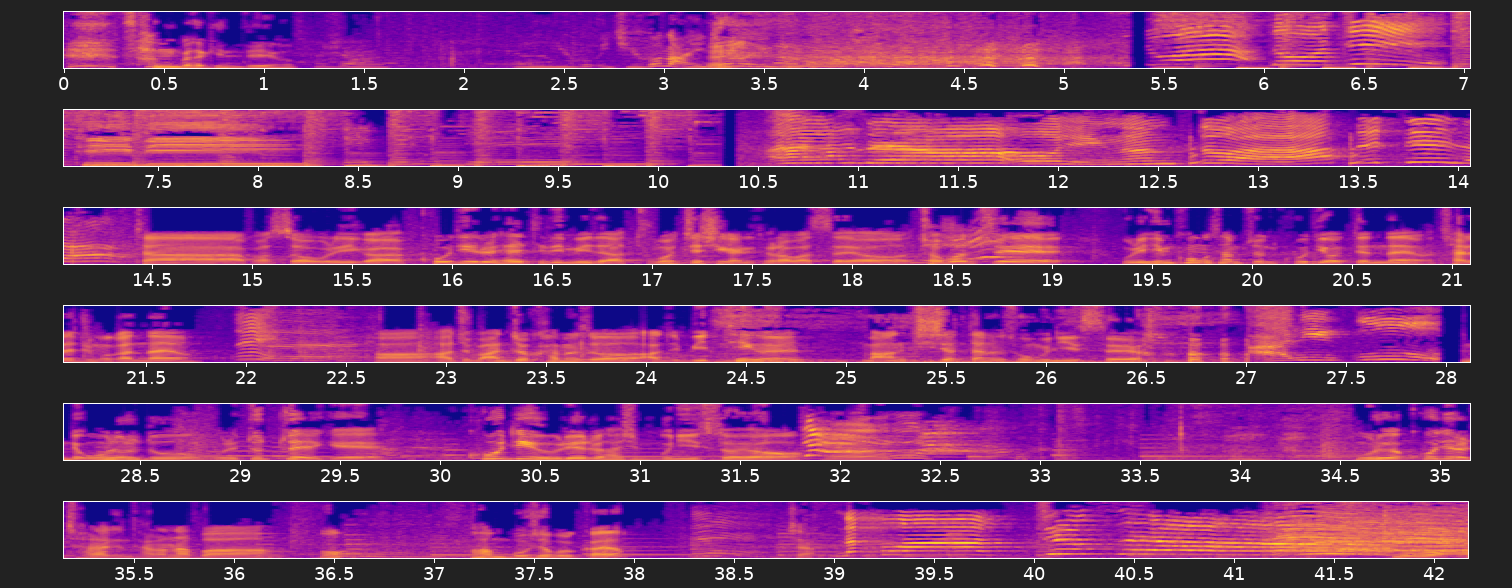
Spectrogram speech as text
삼각인데요. 잠시만. 어, 이거, 이건 아니잖아, 이거. 조지! TV. 안녕하세요. 우리는 뚜아 띠띠라. 자, 벌써 우리가 코디를 해드립니다. 두 번째 시간이 돌아왔어요. 저번 주에 우리 힘콩 삼촌 코디 어땠나요? 잘해준 것 같나요? 네. 아, 아주 만족하면서 아주 미팅을 망치셨다는 소문이 있어요. 아니고. 근데 오늘도 우리 뚜뚜에게 코디 의뢰를 하신 분이 있어요. 우리가 코디를 잘하긴 잘하나 봐. 어? 한번 모셔볼까요? 자. 나 도와주세요. 와.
